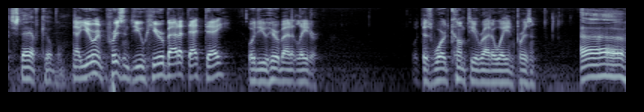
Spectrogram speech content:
staph killed them. now you're in prison. Do you hear about it that day, or do you hear about it later? Or does word come to you right away in prison? Uh,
